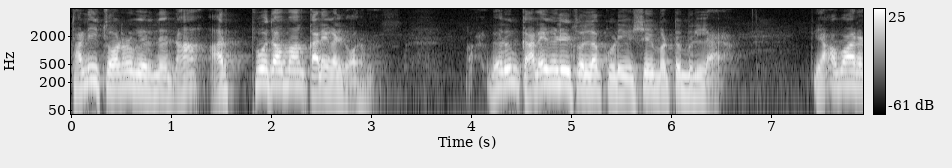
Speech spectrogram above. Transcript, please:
தனி தொடர்பு இருந்ததுன்னா அற்புதமாக கலைகள் வரும். வெறும் கலைகளில் சொல்லக்கூடிய விஷயம் மட்டும் இல்லை வியாபார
